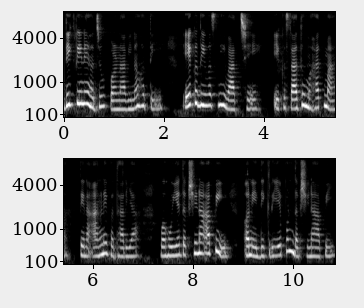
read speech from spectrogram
દીકરીને હજુ પરણાવી ન હતી. એક દિવસની વાત છે. એક સાધુ મહાત્મા તેના આંગણે પધાર્યા. વહુએ દક્ષિણા આપી અને દીકરીએ પણ દક્ષિણા આપી.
